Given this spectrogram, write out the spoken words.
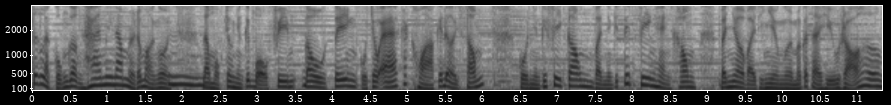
tức là cũng gần 20 năm rồi đó mọi người Ừm. là một trong những cái bộ phim đầu tiên của châu Á khắc họa cái đời sống của những cái phi công và những cái tiếp viên hàng không và nhờ vậy thì nhiều người mới có thể hiểu rõ hơn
